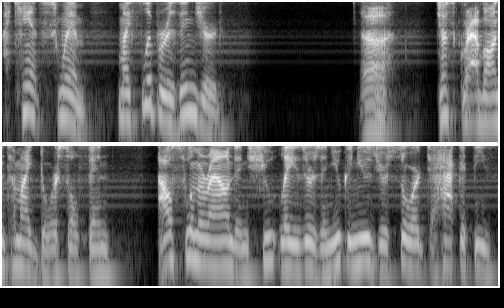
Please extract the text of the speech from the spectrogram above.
I can't swim. My flipper is injured. Ugh, just grab onto my dorsal fin. I'll swim around and shoot lasers, and you can use your sword to hack at these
